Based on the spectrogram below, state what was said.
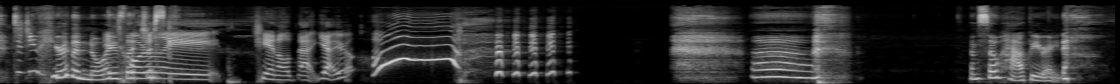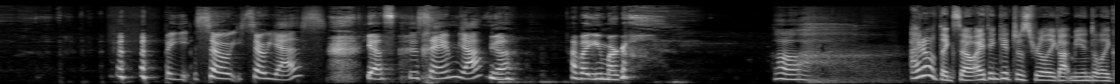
Did you hear the noise? It totally just... channeled that. Yeah. uh, I'm so happy right now but so so yes, yes, the same. Yeah, yeah. How about you, Margot? oh. I don't think so. I think it just really got me into like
